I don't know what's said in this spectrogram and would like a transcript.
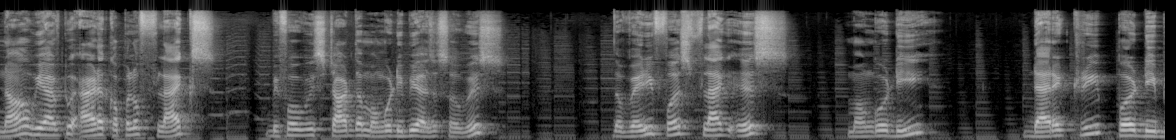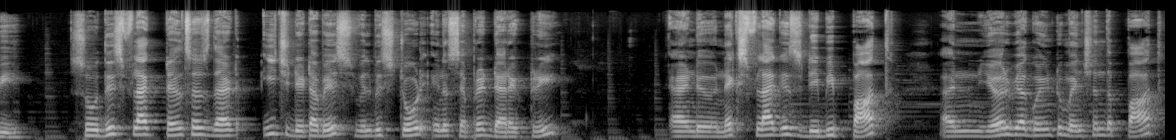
Now we have to add a couple of flags before we start the mongodb as a service. The very first flag is mongod directory per db so this flag tells us that each database will be stored in a separate directory. And uh, next flag is db path. And here we are going to mention the path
